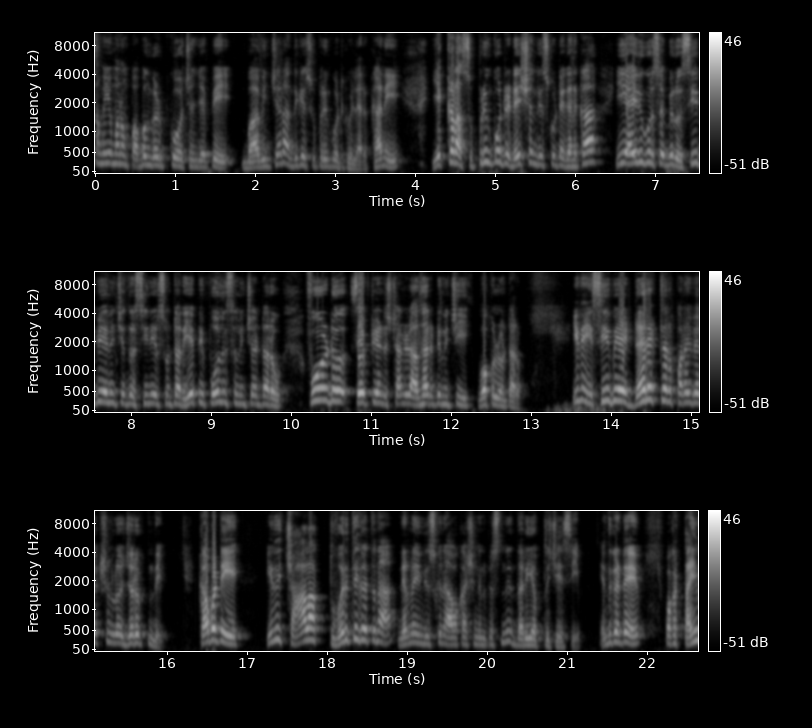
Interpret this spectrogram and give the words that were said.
సమయం మనం పబ్బం గడుపుకోవచ్చు అని చెప్పి భావించారు. అందుకే సుప్రీంకోర్టుకు వెళ్ళారు. కానీ ఇక్కడ సుప్రీంకోర్టు డెసిషన్ తీసుకుంటే కనుక ఈ ఐదుగురు సభ్యులు సిబిఐ నుంచి ఇద్దరు సీనియర్స్ ఉంటారు. ఏపీ పోలీసుల నుంచి అంటారు. Food safety and standard authority నుంచి ఒకళ్ళు ఉంటారు. ఇది సిబిఐ డైరెక్టర్ పర్యవేక్షణలో జరుగుతుంది. కాబట్టి ఇది చాలా త్వరితగతిన నిర్ణయం తీసుకునే అవకాశం కనిపిస్తుంది దర్యాప్తు చేసి. ఎందుకంటే ఒక టైం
